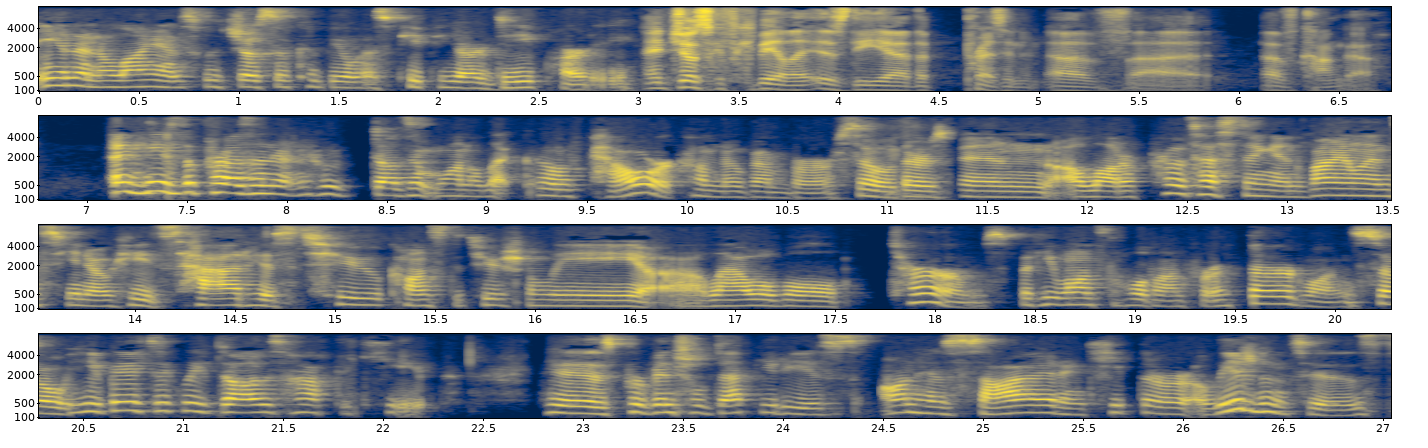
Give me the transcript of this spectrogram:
in an alliance with Joseph Kabila's PPRD party. And Joseph Kabila is the uh, the president of uh, of Congo. And he's the president who doesn't want to let go of power come November. So mm-hmm. there's been a lot of protesting and violence. You know, he's had his two constitutionally allowable terms, but he wants to hold on for a third one. So he basically does have to keep his provincial deputies on his side and keep their allegiances.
